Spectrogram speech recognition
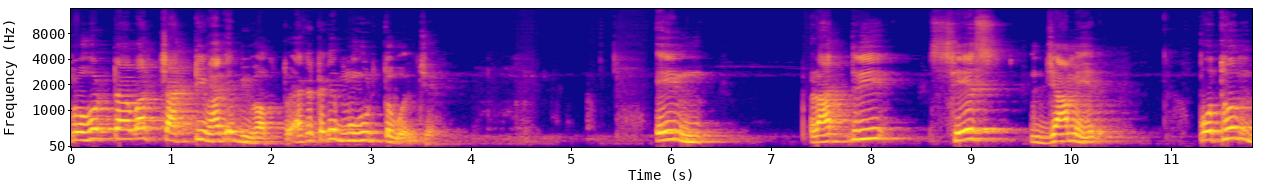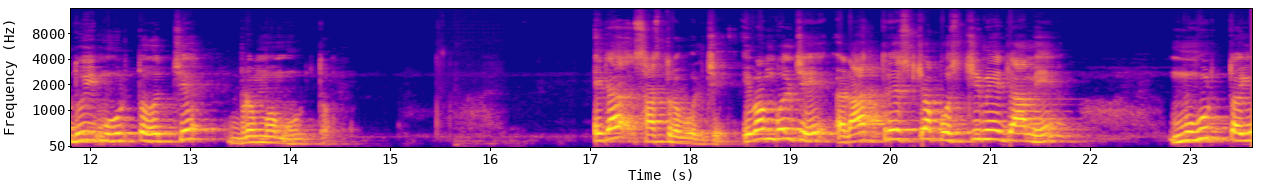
প্রহরটা আবার চারটি ভাগে বিভক্ত, এক একটাকে মুহূর্ত বলছে। এই রাত্রি শেষ জামের প্রথম দুই মুহূর্ত হচ্ছে ব্রহ্ম মুহূর্ত। এটা শাস্ত্র বলছে। এবং বলছে, রাত্রেশ্চ পশ্চিমে জামে মুহূর্তয়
